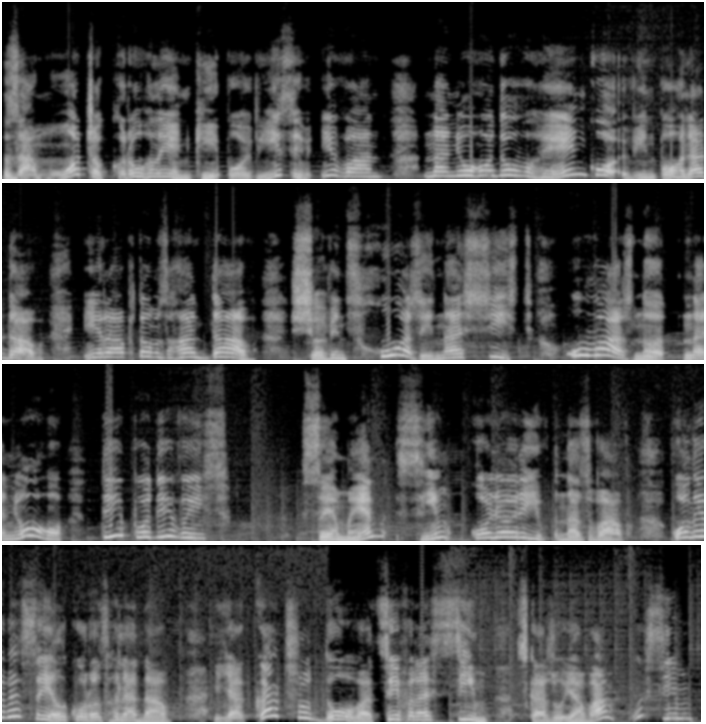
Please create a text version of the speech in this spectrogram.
Замочок кругленький повісив Іван. На нього довгенько він поглядав і раптом згадав, що він схожий на шість. Уважно на нього ти подивись. Семен сім кольорів назвав, коли веселку розглядав. Яка чудова цифра сім, скажу я вам усім.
